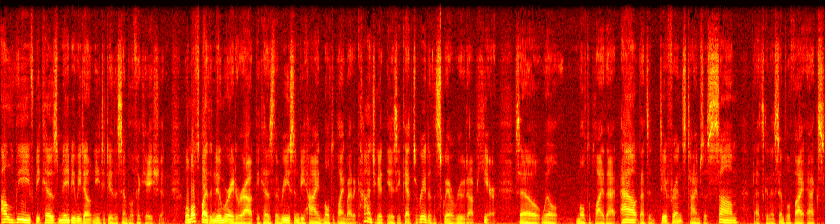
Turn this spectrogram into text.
I'll leave because maybe we don't need to do the simplification. We'll multiply the numerator out because the reason behind multiplying by the conjugate is it gets rid of the square root up here. So we'll multiply that out. That's a difference times a sum. That's going to simplify x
